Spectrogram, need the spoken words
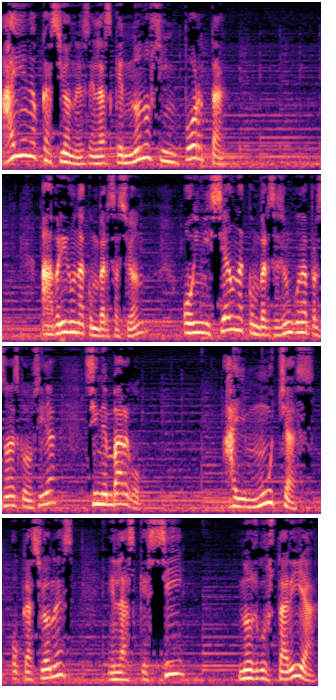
Hay en ocasiones en las que no nos importa abrir una conversación o iniciar una conversación con una persona desconocida, sin embargo, hay muchas ocasiones en las que sí nos gustaría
